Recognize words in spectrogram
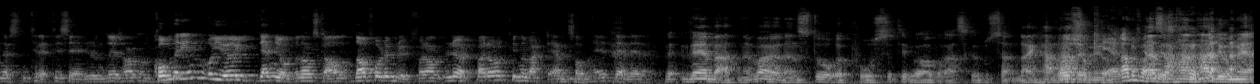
nesten 30 serierunder. Så Han kommer inn og gjør den jobben han skal. Da får du bruk for han. Løkberg òg kunne vært en sånn. Helt enig i det. Ve- Vevatnet var jo den store positive overraskelsen på søndag. Han hadde, jo, altså, han hadde jo med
